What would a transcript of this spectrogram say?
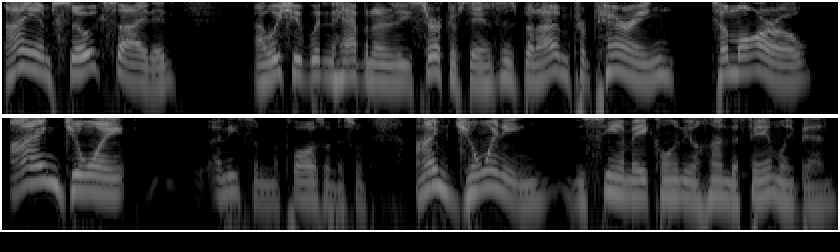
I am so excited. I wish it wouldn't happen under these circumstances, but I'm preparing tomorrow. I'm joining. I need some applause on this one. I'm joining the CMA Colonial Honda family, Ben.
